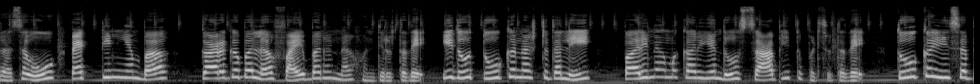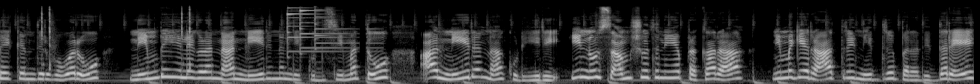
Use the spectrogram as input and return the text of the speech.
ರಸವು ಪೆಕ್ಟಿನ್ ಎಂಬ ಕರಗಬಲ ಫೈಬರ್ ಅನ್ನ ಹೊಂದಿರುತ್ತದೆ. ಇದು ತೂಕ ನಷ್ಟದಲ್ಲಿ ಪರಿಣಾಮಕಾರಿ ಎಂದು ಸಾಬೀತುಪಡಿಸುತ್ತದೆ. ತೂಕ ಇಳಿಸಬೇಕೆಂದಿರುವವರು ನಿಂಬೆ ಎಲೆಗಳನ್ನ ನೀರಿನಲ್ಲಿ ಕುದಿಸಿ ಮತ್ತು ಆ ನೀರನ್ನ ಕುಡಿಯಿರಿ. ಇನ್ನು ಸಂಶೋಧನೆಯ ಪ್ರಕಾರ ನಿಮಗೆ ರಾತ್ರಿ ನಿದ್ರೆ ಬರದಿದ್ದರೆ,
